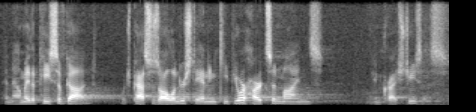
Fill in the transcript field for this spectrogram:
And now may the peace of God which passes all understanding, keep your hearts and minds in Christ Jesus.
